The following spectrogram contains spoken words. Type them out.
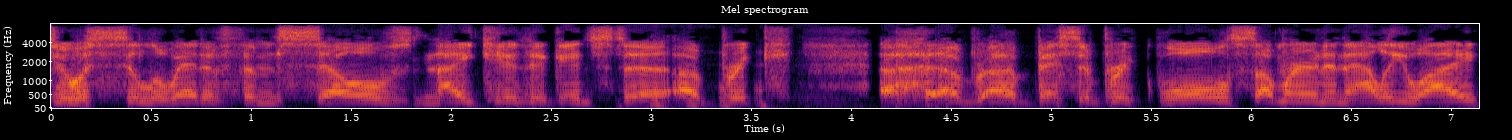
do a silhouette of themselves naked against a, a brick, a, a brick wall somewhere in an alleyway,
